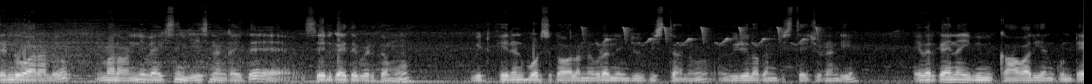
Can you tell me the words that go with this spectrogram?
రెండు వారాలు మనం అన్ని వ్యాక్సిన్ చేసినాక అయితే సేల్కి అయితే పెడతాము. వీటి పేరెంట్ బోర్డ్స్ కావాలన్నా కూడా నేను చూపిస్తాను. వీడియోలో కనిపిస్తాయి చూడండి. ఎవరికైనా ఇవి మీకు కావాలి అనుకుంటే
